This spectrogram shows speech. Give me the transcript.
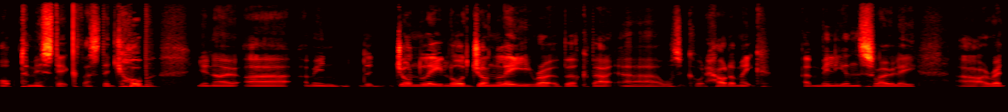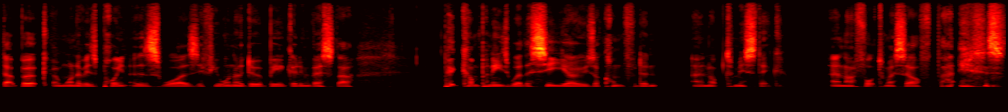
optimistic. That's their job, you know. Uh, I mean, John Lee, Lord John Lee, wrote a book about uh, what's it called? How to make a million slowly. Uh, I read that book, and one of his pointers was if you want to do it be a good investor, pick companies where the CEOs are confident and optimistic and I thought to myself, that is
